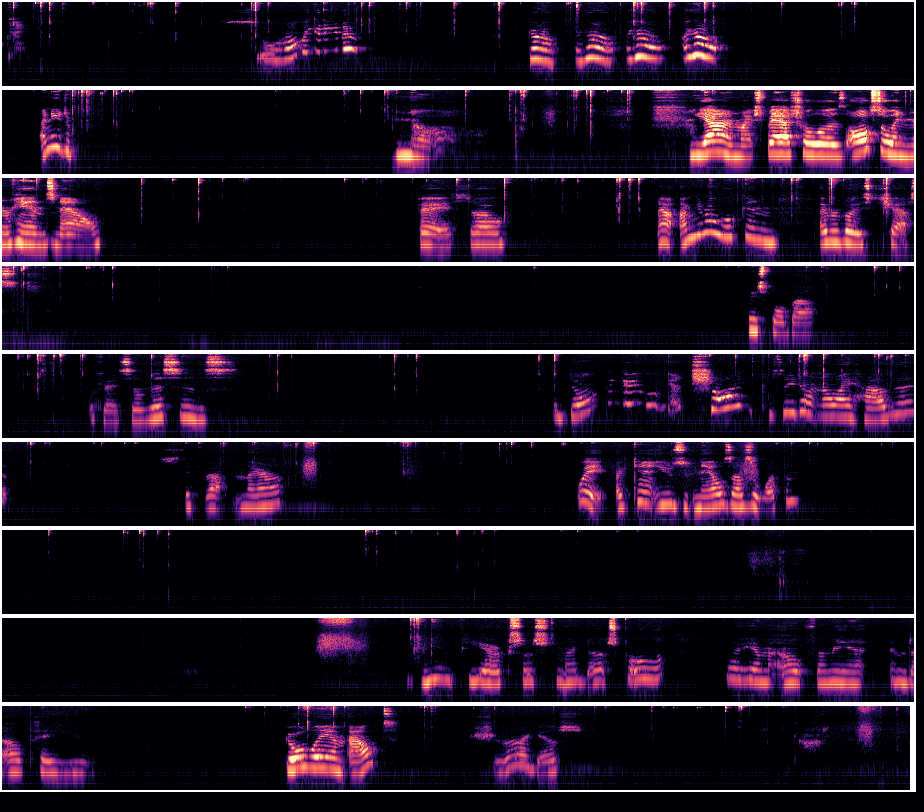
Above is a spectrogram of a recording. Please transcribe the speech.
okay. So how am I getting it out? Got out. I got out. I got out. I got out. I need to. No. Yeah, and my spatula is also in your hands now. Okay, so now I'm gonna look in everybody's chest. Baseball bat. Okay, so this is. I don't think I will get shot because they don't know I have it. Stick that in there. Wait, I can't use nails as a weapon? EMP access to my desk. Go lay him out for me and I'll pay you. Go lay him out? I guess.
